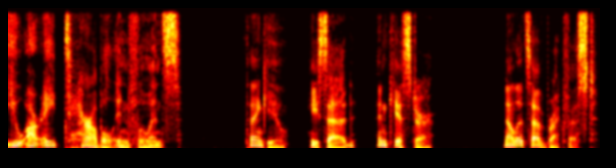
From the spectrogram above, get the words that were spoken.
You are a terrible influence. Thank you, he said, and kissed her. Now let's have breakfast.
